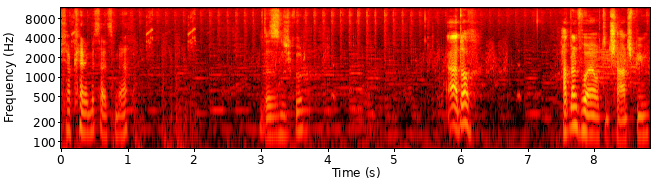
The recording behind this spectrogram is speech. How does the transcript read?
Ich habe keine Missiles mehr. Das ist nicht gut. Ah, doch. Hat man vorher auch den Charge Beam?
